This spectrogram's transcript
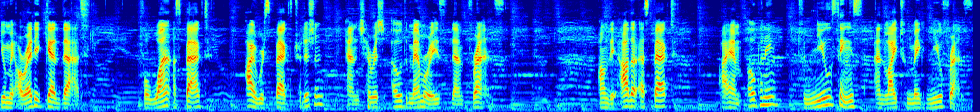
you may already get that. For one aspect, I respect tradition and cherish old memories than friends. On the other aspect, I am opening to new things and like to make new friends.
